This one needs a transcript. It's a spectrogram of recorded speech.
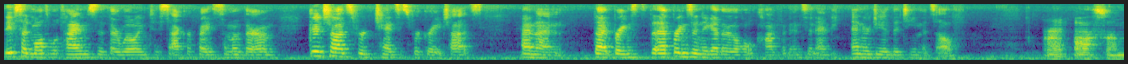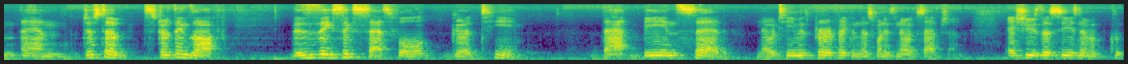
They've said multiple times that they're willing to sacrifice some of their own good shots for chances for great shots, and then that brings that brings in together the whole confidence and en- energy of the team itself. All right, awesome. And just to start things off, this is a successful, good team. That being said, no team is perfect, and this one is no exception. Issues this season have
